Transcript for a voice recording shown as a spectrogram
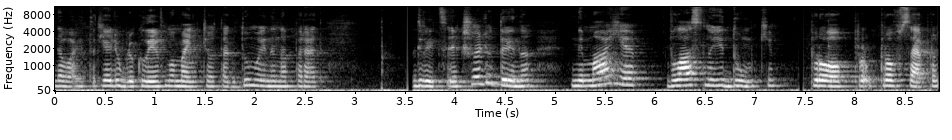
Давайте. Я люблю, коли я в моменті отак думаю не наперед. Дивіться, якщо людина не має власної думки про, про, про все, про,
